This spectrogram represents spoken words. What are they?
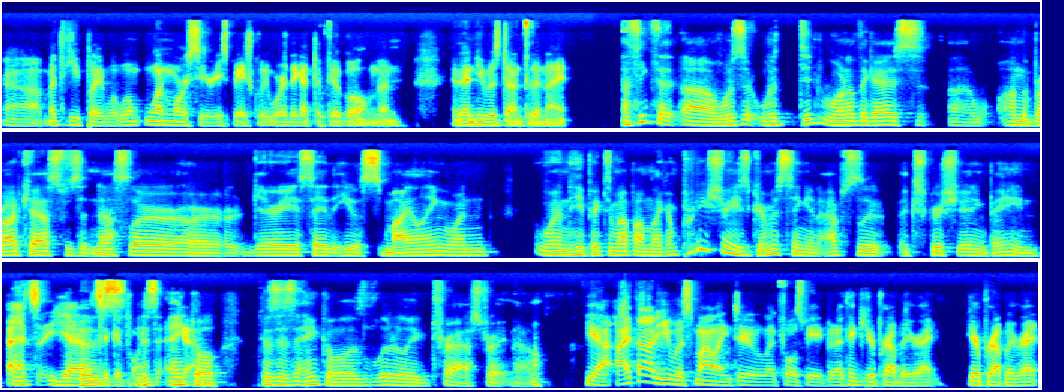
Um, I think he played one, one more series basically where they got the field goal, and then and then he was done for the night. I think that uh was it was did one of the guys uh, on the broadcast was it Nessler or Gary say that he was smiling when when he picked him up? I'm like, I'm pretty sure he's grimacing in absolute excruciating pain. That's yeah, that's a good point. His ankle because yeah. his ankle is literally trashed right now. Yeah, I thought he was smiling too, like full speed, but I think you're probably right. You're probably right.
